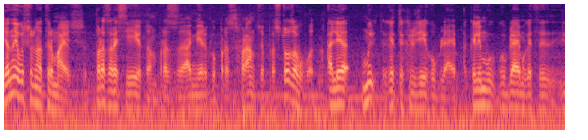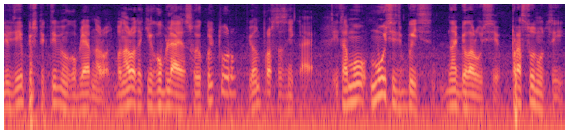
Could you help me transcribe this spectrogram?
Яны ўсё атрымаюць праз рассею там праз Амерыку праз францыю пра што заўгодна. Але мы гэтых людзей губляем. А калі мы губляем гэты людзей перспектыве мы губляем народ. Бо народ які губляе сваю культуру ён просто знікае. І таму мусіць быць на беларусі прасунуты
